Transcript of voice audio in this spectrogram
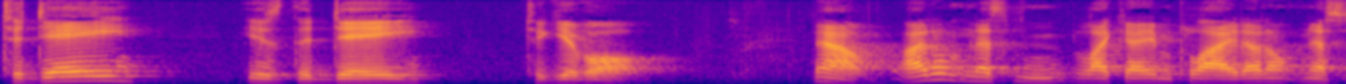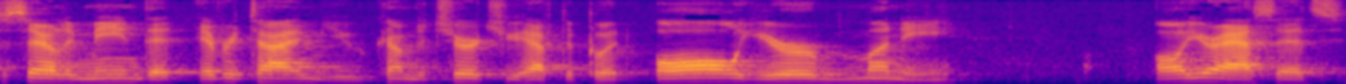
Today is the day to give all. Now, I don't, like I implied, I don't necessarily mean that every time you come to church you have to put all your money, all your assets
